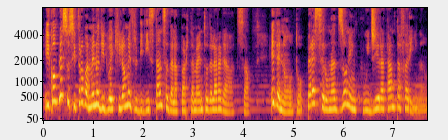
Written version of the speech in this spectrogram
Il complesso si trova a meno di due chilometri di distanza dall'appartamento della ragazza ed è noto per essere una zona in cui gira tanta farina.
